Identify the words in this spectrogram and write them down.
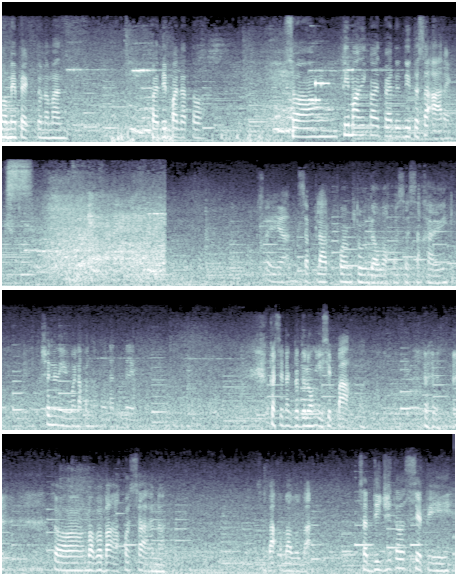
So, may pekto naman. Pwede pala to. So, ang T-Money card pwede dito sa Arex. So, ayan. Sa platform 2 daw ako sasakay. Siya na naiwan ako ng. Kasi nagdadalawang isip pa ako. so, bababa ako sa ano. Sa baka bababa. Sa Digital City.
